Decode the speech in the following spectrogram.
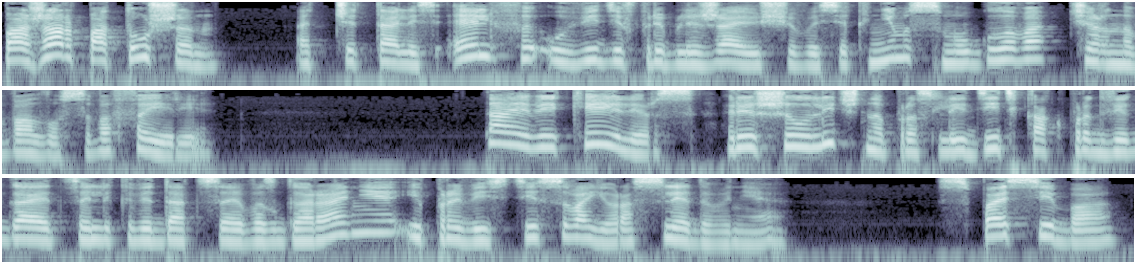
Пожар потушен!» отчитались эльфы, увидев приближающегося к ним смуглого черноволосого Фейри. Тайви Кейлерс решил лично проследить, как продвигается ликвидация возгорания и провести свое расследование. «Спасибо», —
